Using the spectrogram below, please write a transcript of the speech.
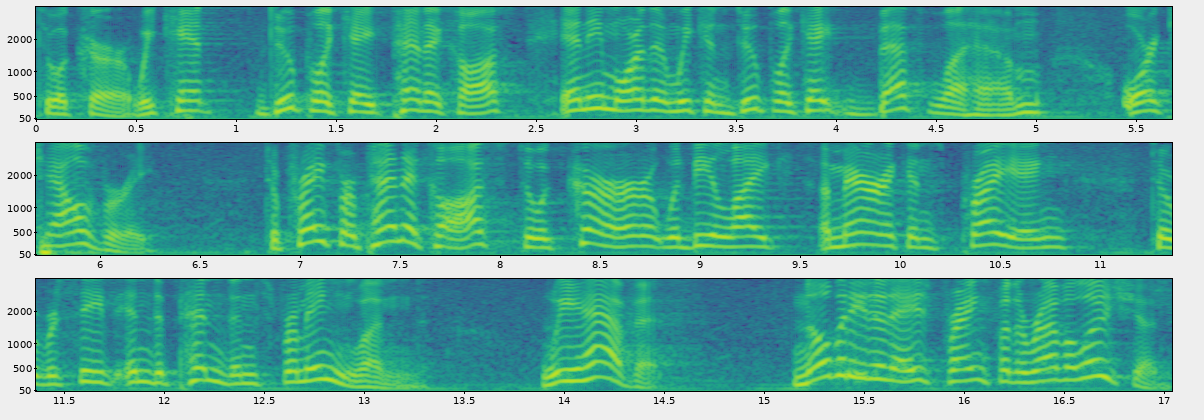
to occur. We can't duplicate Pentecost any more than we can duplicate Bethlehem or Calvary. To pray for Pentecost to occur would be like Americans praying to receive independence from England. We have it. Nobody today is praying for the revolution.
